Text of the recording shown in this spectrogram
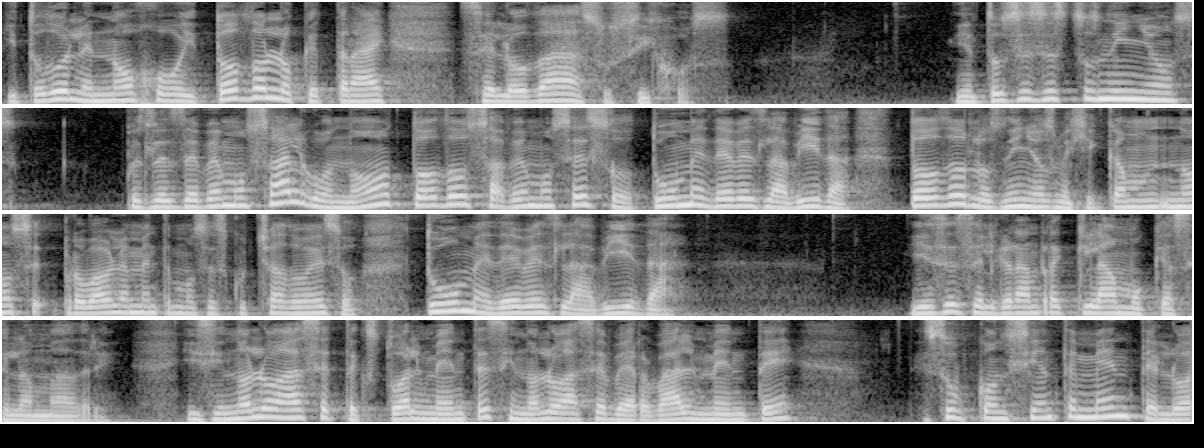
y todo el enojo, y todo lo que trae, se lo da a sus hijos. Y entonces estos niños pues les debemos algo, ¿no? Todos sabemos eso, tú me debes la vida. Todos los niños mexicanos probablemente hemos escuchado eso, tú me debes la vida. Y ese es el gran reclamo que hace la madre. Y si no lo hace textualmente, si no lo hace verbalmente, subconscientemente, lo,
